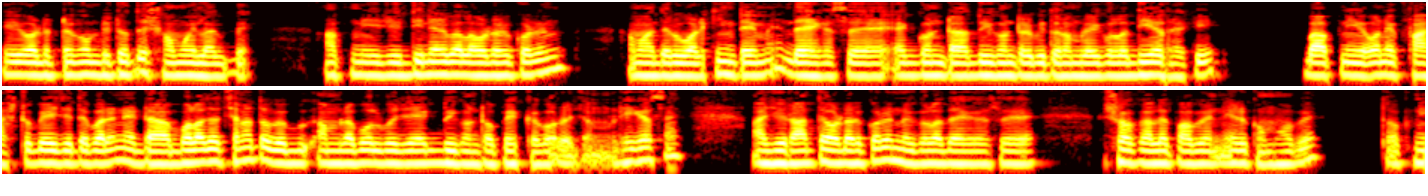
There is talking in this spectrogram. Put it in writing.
এই অর্ডারটা কমপ্লিট হতে সময় লাগবে। আপনি যদি দিনের বেলা অর্ডার করেন, আমাদের ওয়ার্কিং টাইমে দেখা গেছে এক ঘণ্টা, দুই ঘণ্টার ভিতর আমরা এগুলো দিয়ে থাকি, বা আপনি অনেক ফাস্টও পেয়ে যেতে পারেন। এটা বলা যাচ্ছে না, তবে আমরা বলব যে এক, দুই ঘণ্টা অপেক্ষা করার জন্য, ঠিক আছে? আর যদি রাতে অর্ডার করেন, ওইগুলো দেখা গেছে সকালে পাবেন, এরকম হবে। তো আপনি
